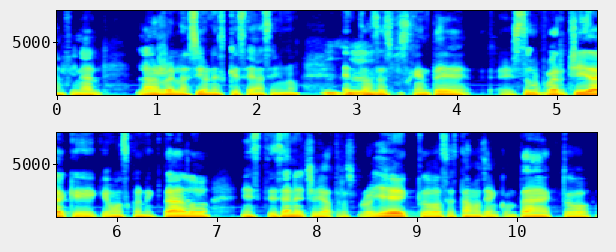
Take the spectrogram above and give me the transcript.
Al final, las relaciones que se hacen, ¿no? Entonces, pues gente eh, súper chida que, que, hemos conectado, este, se han hecho ya otros proyectos, estamos ya en contacto,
